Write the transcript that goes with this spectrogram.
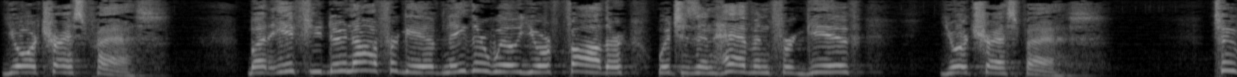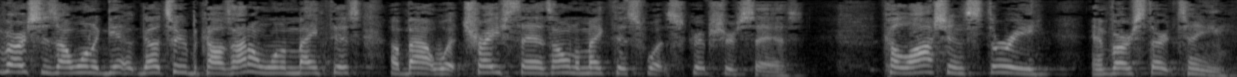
your trespass. But if you do not forgive, neither will your Father which is in heaven forgive your trespass. Two verses I want to go to because I don't want to make this about what Trace says. I want to make this what Scripture says. Colossians 3 and verse 13.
